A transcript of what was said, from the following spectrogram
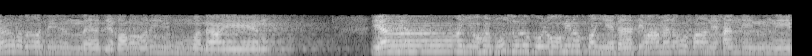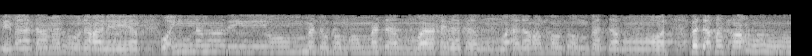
إلى ربغة ذات قرار ومعين. يا أيها الرسل كلوا من الطيبات واعملوا صالحا إني بما تعملون عليم. وإن هذه أمتكم أمة واحدة وأنا ربكم فاتقون. فتقطعوا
